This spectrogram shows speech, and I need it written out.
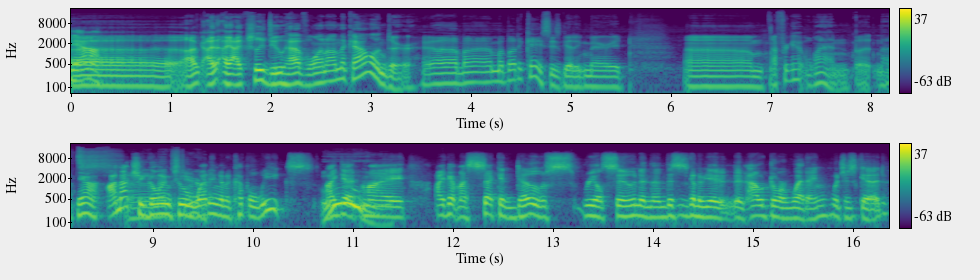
Yeah. Uh, I, I actually do have one on the calendar. Uh, my, my buddy Casey's getting married. Um, I forget when, but that's yeah, I'm actually uh, going next to a year. wedding in a couple weeks. I get my I get my second dose real soon, and then this is going to be an outdoor wedding, which is good.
